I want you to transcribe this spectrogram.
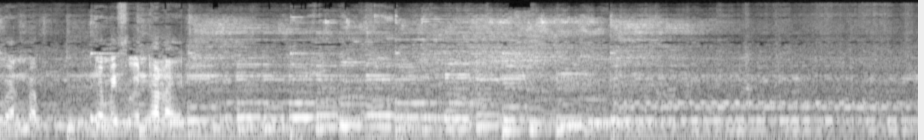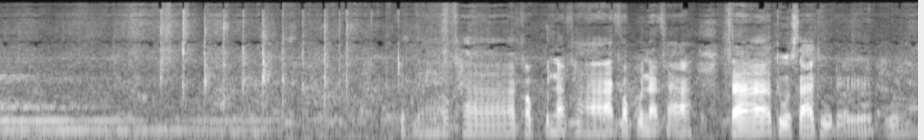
เหมือนแบบยังไม่ฟื้นเท่าไหร่ ขอบคุณนะคะ ขอบคุณนะคะ สาธุสาธุเด้อปูญา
